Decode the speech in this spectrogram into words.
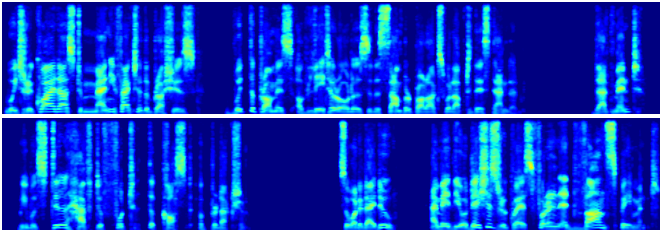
which required us to manufacture the brushes with the promise of later orders if the sample products were up to their standard. That meant we would still have to foot the cost of production. So, what did I do? I made the audacious request for an advance payment.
